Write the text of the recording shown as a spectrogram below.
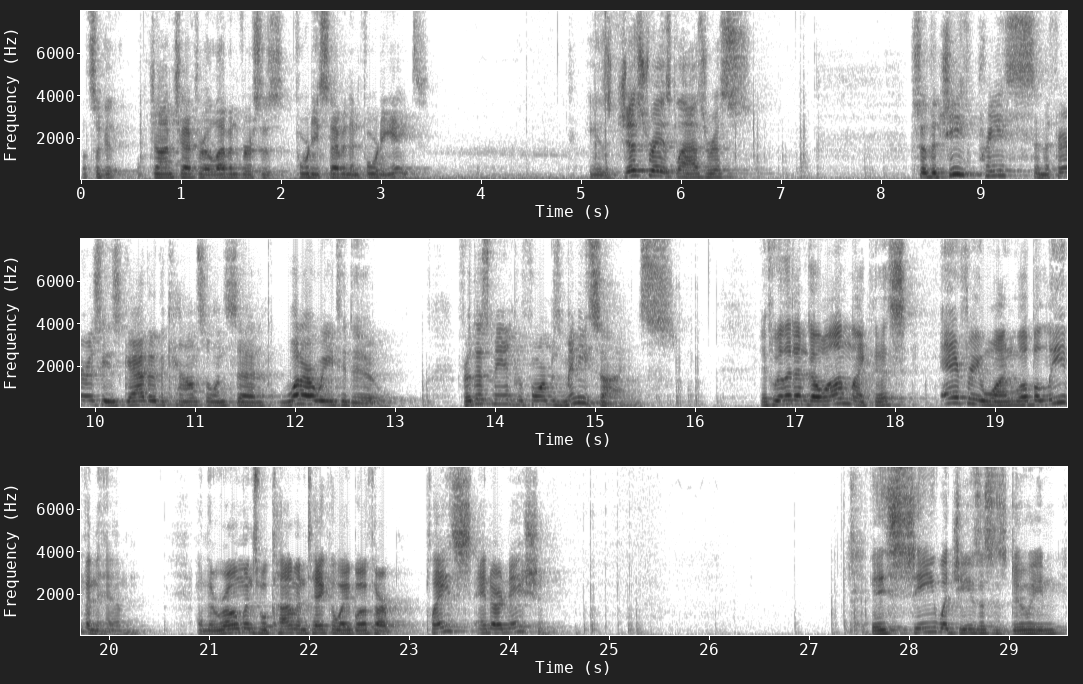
Let's look at John chapter 11, verses 47 and 48. He has just raised Lazarus. So the chief priests and the Pharisees gathered the council and said, What are we to do? For this man performs many signs. If we let him go on like this, everyone will believe in him, and the Romans will come and take away both our place and our nation. They see what Jesus is doing,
